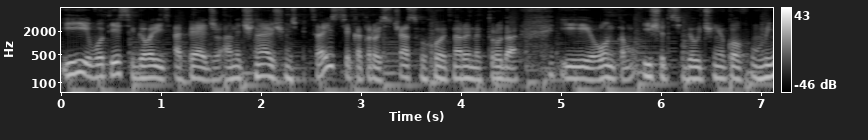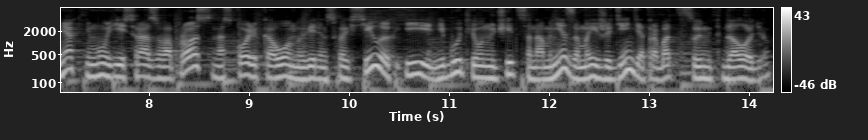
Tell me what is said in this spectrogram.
И вот если говорить, опять же, о начинающем специалисте, который сейчас выходит на рынок труда, и он там ищет себе учеников, у меня к нему есть сразу вопрос, насколько он уверен в своих силах, и не будет ли он учиться на мне за мои же деньги отрабатывать свою методологию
